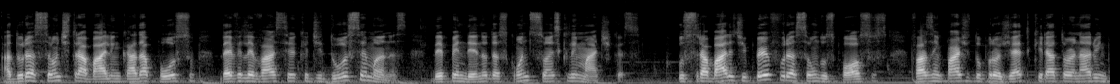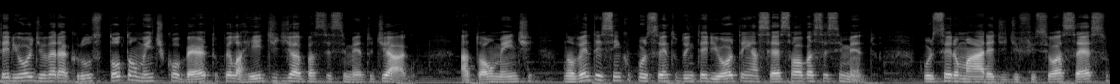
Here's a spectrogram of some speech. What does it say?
A duração de trabalho em cada poço deve levar cerca de duas semanas, dependendo das condições climáticas. Os trabalhos de perfuração dos poços fazem parte do projeto que irá tornar o interior de Veracruz totalmente coberto pela rede de abastecimento de água. Atualmente, 95% do interior tem acesso ao abastecimento, por ser uma área de difícil acesso,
